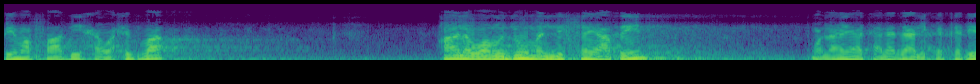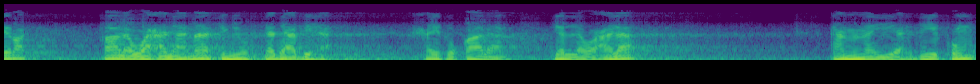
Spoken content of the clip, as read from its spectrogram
بمصابيح وحفظا قال ورجوما للشياطين والآيات على ذلك كثيرة قال وعلامات يهتدى بها حيث قال جل وعلا أمن يهديكم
